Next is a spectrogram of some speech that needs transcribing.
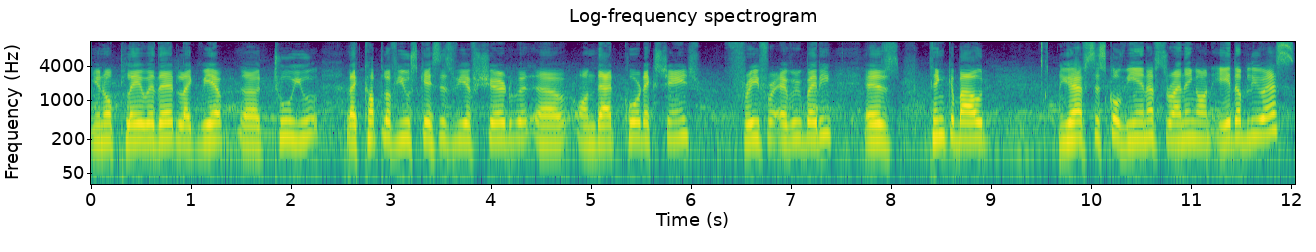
you know, play with it. Like we have uh, two, like couple of use cases we have shared with, uh, on that code exchange, free for everybody, is think about, you have Cisco VNFs running on AWS,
